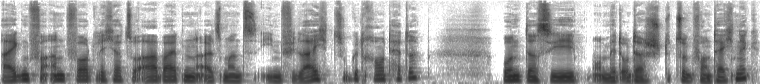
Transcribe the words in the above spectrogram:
eigenverantwortlicher zu arbeiten, als man es ihnen vielleicht zugetraut hätte. Und dass sie mit Unterstützung von Technik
